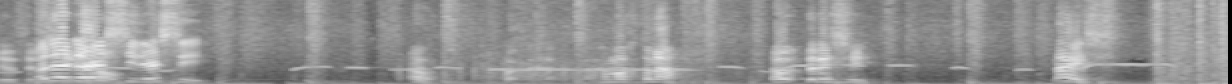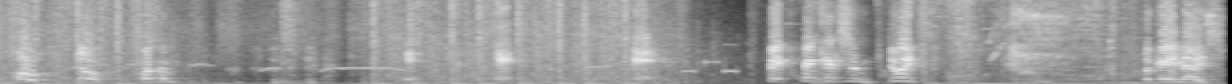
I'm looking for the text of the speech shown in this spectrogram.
Dude, Oh nee, daar is hij, daar is hij. Oh, ga- ga hem achterna. Oh, daar is hij. Nice. Oh, no, pak hem. Pik, pik, hem. Doe het. Oké, nice.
